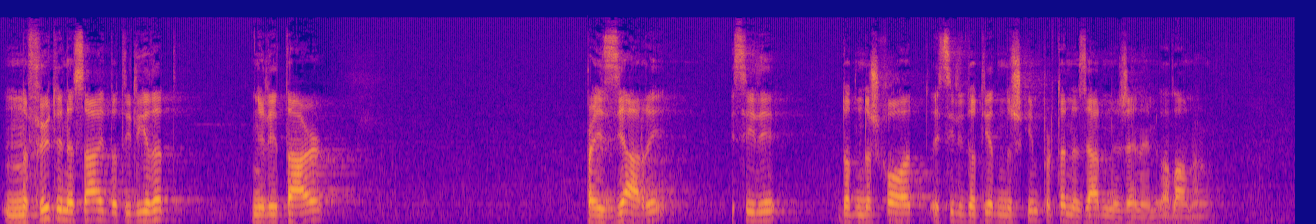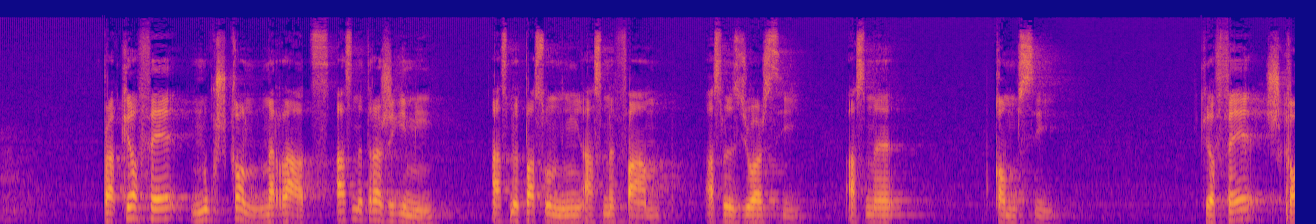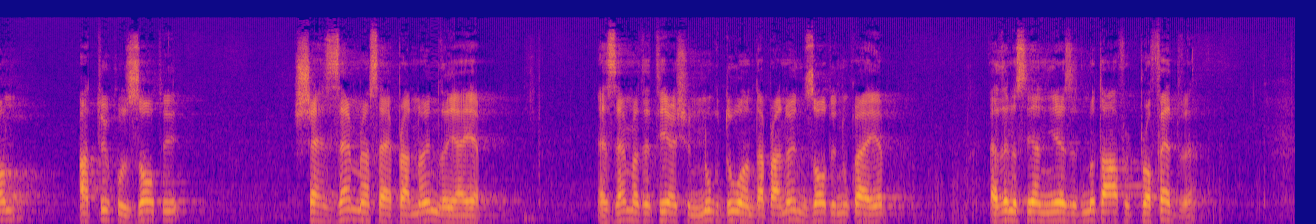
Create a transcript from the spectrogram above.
Në fytin e saj do t'i lidhet një litar prej zjarri, i cili do të ndëshkohet, i cili do të jetë ndëshkim për të në zjarrin e xhenemit, Allahu na ruaj. Pra kjo fe nuk shkon me rracë, as me trashëgimi, as me pasuni, as me famë, as me zgjuarsi, as me kombësi. Kjo fe shkon aty ku Zoti sheh zemra se e pranojnë dhe ja jep. E zemrat e tjera që nuk duan ta pranojnë Zoti nuk ua jep, edhe nëse janë njerëzit më të afërt profetëve.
